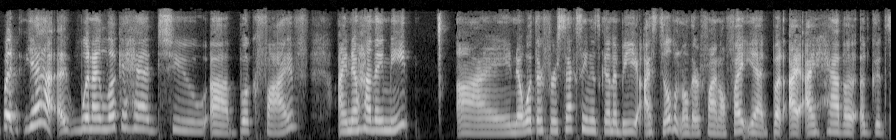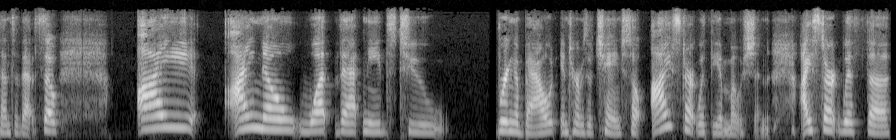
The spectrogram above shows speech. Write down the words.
but yeah uh, when i look ahead to uh, book five i know how they meet. I know what their first sex scene is going to be. I still don't know their final fight yet but i, I have a, a good sense of that. So i i know what that needs to bring about in terms of change. So i start with the emotion. I start with the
